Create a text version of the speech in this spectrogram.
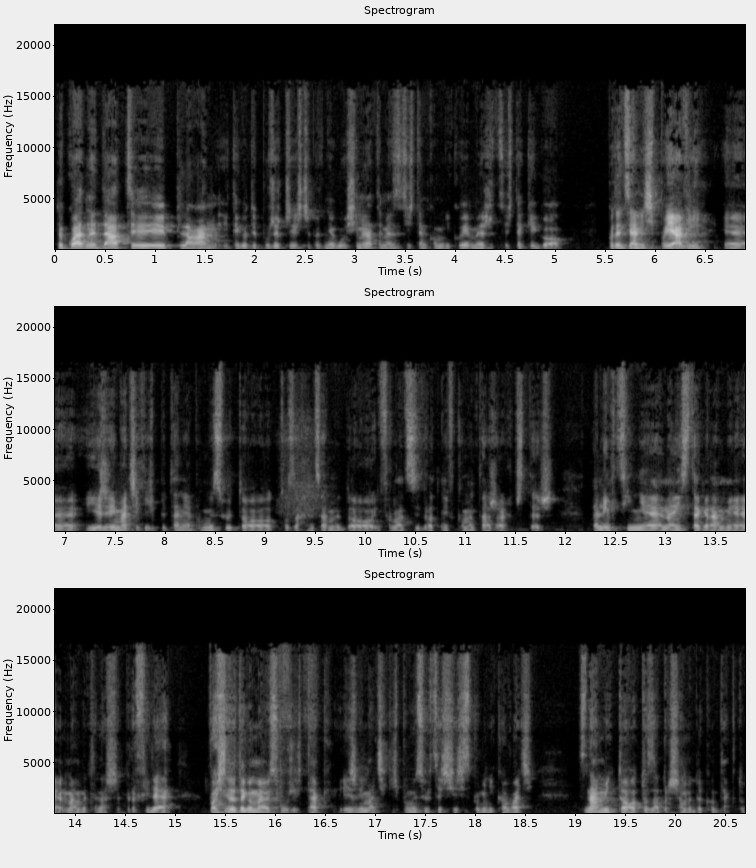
Dokładne daty, plan i tego typu rzeczy jeszcze pewnie ogłosimy, natomiast gdzieś tam komunikujemy, że coś takiego potencjalnie się pojawi e, i jeżeli macie jakieś pytania, pomysły, to, to zachęcamy do informacji zwrotnej w komentarzach, czy też na LinkedInie, na Instagramie mamy te nasze profile, właśnie do tego mają służyć, tak? Jeżeli macie jakieś pomysły, chcecie się skomunikować z nami, to, to zapraszamy do kontaktu.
